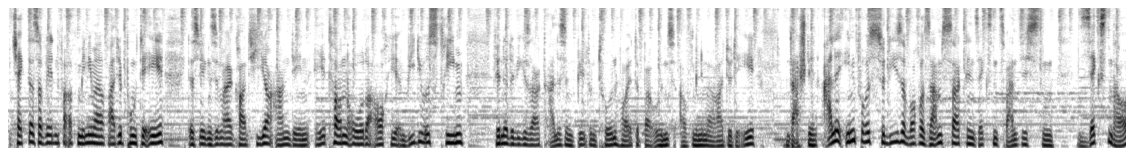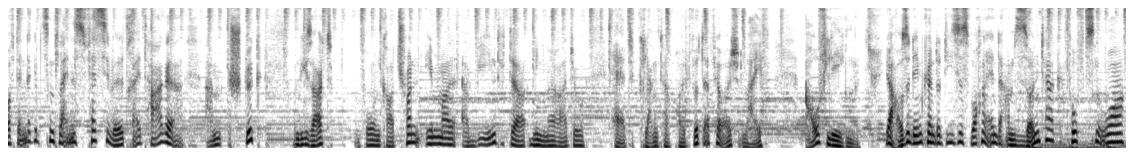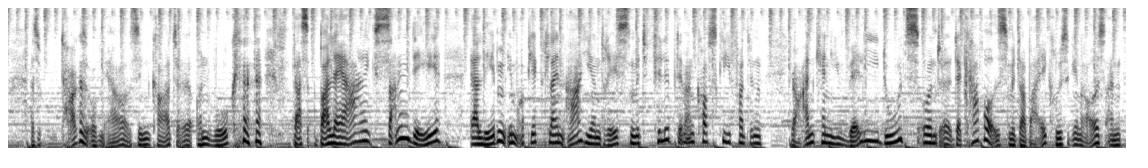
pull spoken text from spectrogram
Checkt das auf jeden Fall auf minimalradio.de. Deswegen sind wir gerade hier an den Ethern oder auch hier im Videostream. Findet ihr, wie gesagt, alles in Bild und Ton heute bei uns auf minimalradio.de. Und da stehen alle Infos zu dieser Woche Samstag, den 26.06. drauf, denn da gibt es ein kleines Festival, drei Tage am Stück. Und wie gesagt, vorhin gerade schon eben mal erwähnt, der Minimalradio Head Klangtherapeut wird er für euch live auflegen. Ja, außerdem könnt ihr dieses Wochenende am Sonntag 15 Uhr, also Tages-Open Air sind gerade äh, on vogue, das Balearic Sunday erleben im Objekt Klein A hier in Dresden mit Philipp Dewankowski von den ja, Uncanny Valley Dudes und äh, der Cover ist mit dabei. Grüße gehen raus an äh,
